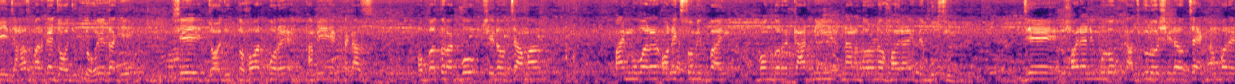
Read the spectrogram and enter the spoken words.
এই জাহাজ মার্কায় জয়যুক্ত হয়ে থাকি, সেই জয়যুক্ত হওয়ার পরে আমি একটা কাজ অব্যাহত রাখব, সেটা হচ্ছে আমার পাইন মোবাইলের অনেক শ্রমিক ভাই বন্দরের কার্ড নিয়ে নানা ধরনের হয়রানিতে ভুগছিল। যে হয়রানিমূলক কাজগুলো সেটা হচ্ছে এক নম্বরে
